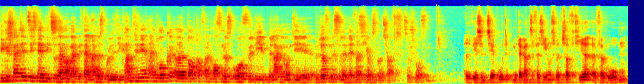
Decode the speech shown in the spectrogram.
Wie gestaltet sich denn die Zusammenarbeit mit der Landespolitik? Haben Sie den Eindruck, äh, dort auf ein offenes Ohr für die Belange und die Bedürfnisse der Versicherungswirtschaft zu stoßen? Also wir sind sehr gut mit der ganzen Versicherungswirtschaft hier äh, verwoben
